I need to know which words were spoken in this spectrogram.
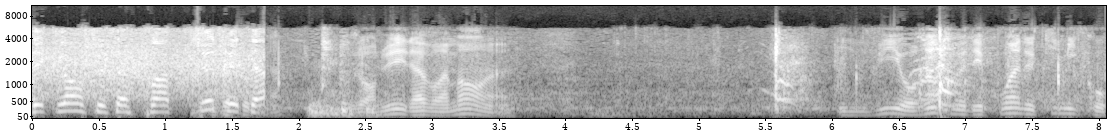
déclenche sa frappe très très tard. Aujourd'hui, il a vraiment. euh, il vit au rythme des points de Kimiko.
